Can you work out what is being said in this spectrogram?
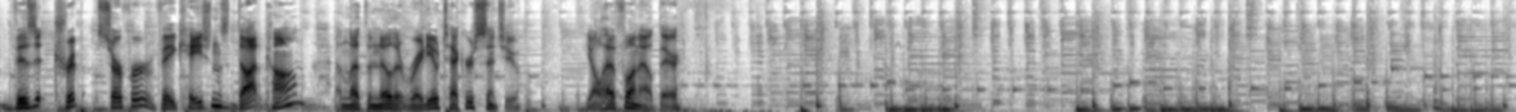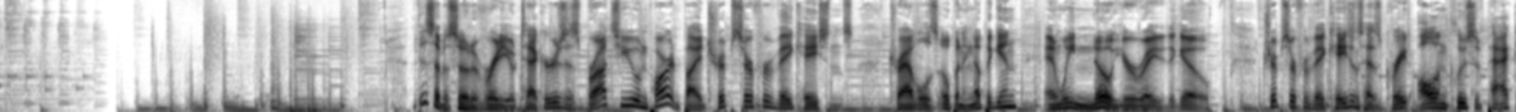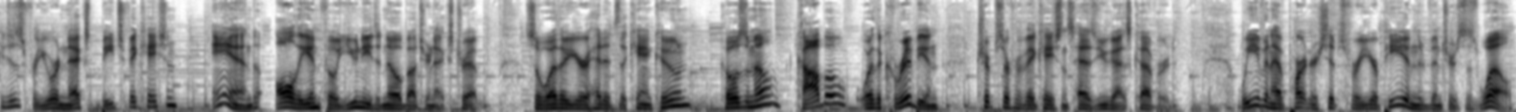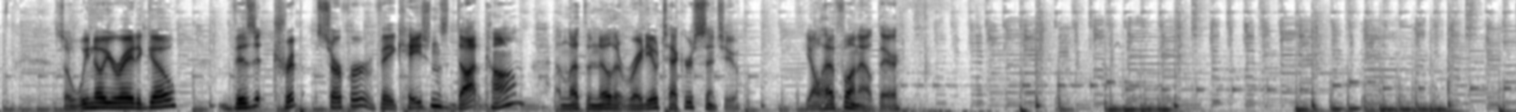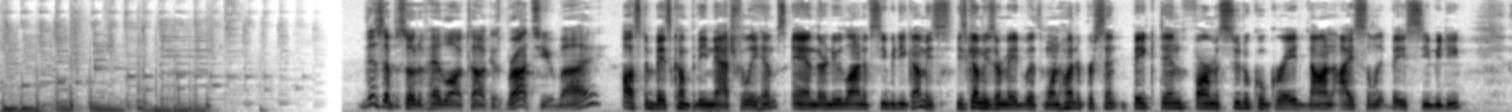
Visit TripSurferVacations.com and let them know that Radio Techers sent you. Y'all have fun out there. This episode of Radio Techers is brought to you in part by Trip Surfer Vacations. Travel is opening up again, and we know you're ready to go. Trip Surfer Vacations has great all inclusive packages for your next beach vacation and all the info you need to know about your next trip. So, whether you're headed to Cancun, Cozumel, Cabo, or the Caribbean, Trip Surfer Vacations has you guys covered. We even have partnerships for European adventures as well. So, we know you're ready to go. Visit TripSurferVacations.com and let them know that Radio Techers sent you. Y'all have fun out there. This episode of Headlock Talk is brought to you by Austin based company Naturally Hemps and their new line of CBD gummies. These gummies are made with 100% baked in pharmaceutical grade non isolate based CBD.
